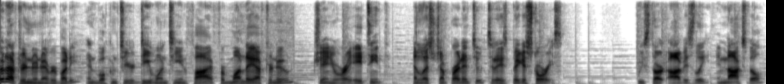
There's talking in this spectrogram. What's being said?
Good afternoon, everybody, and welcome to your D1T and 5 for Monday afternoon, January 18th. And let's jump right into today's biggest stories. We start, obviously, in Knoxville,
